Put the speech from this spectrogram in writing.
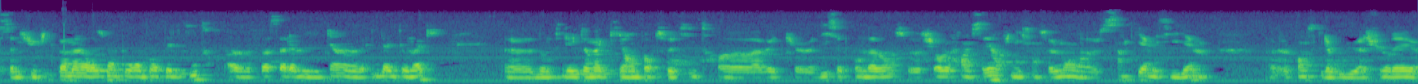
Ça ne suffit pas malheureusement pour remporter le titre face à l'américain Eli Tomac. Donc Eli Tomac qui remporte ce titre avec 17 points d'avance sur le français en finissant seulement 5e et 6e. je pense qu'il a voulu assurer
